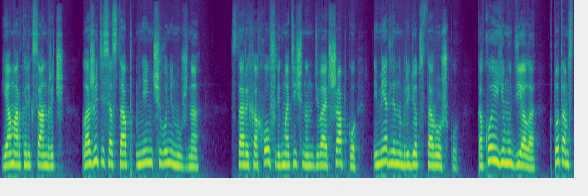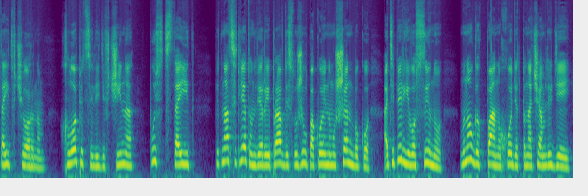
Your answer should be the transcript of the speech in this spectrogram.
«Я Марк Александрович». «Ложитесь, Остап, мне ничего не нужно». Старый хохол флегматично надевает шапку и медленно бредет в сторожку. Какое ему дело, кто там стоит в черном? Хлопец или девчина? Пусть стоит. Пятнадцать лет он верой и правдой служил покойному Шенбуку, а теперь его сыну. Много к пану ходят по ночам людей,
